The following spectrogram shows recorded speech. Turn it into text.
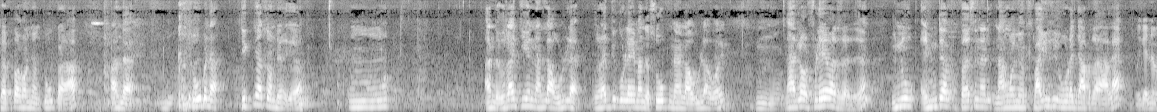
பெப்பர் கொஞ்சம் தூக்கா அந்த சூப்பின திக்னஸ் ஒன்று இருக்கு ம், அந்த இறைச்சியும் நல்லா உள்ள இறைச்சிக்குள்ளேயும் அந்த சூப் நல்லா உள்ள போய் நல்ல ஒரு ஃப்ளேவர் அது இன்னும் எந்த பர்சனல் நான் கொஞ்சம் ஸ்பைசி கூட சாப்பிட்றதால என்ன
